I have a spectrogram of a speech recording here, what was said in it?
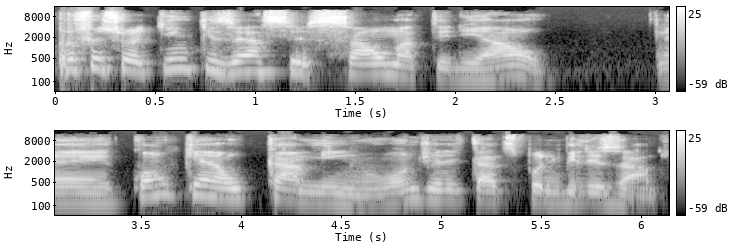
Professor, quem quiser acessar o material, é, qual que é o caminho? Onde ele está disponibilizado?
